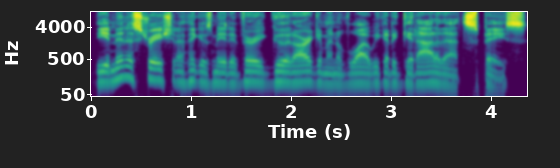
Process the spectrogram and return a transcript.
The administration, I think, has made a very good argument of why we got to get out of that space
